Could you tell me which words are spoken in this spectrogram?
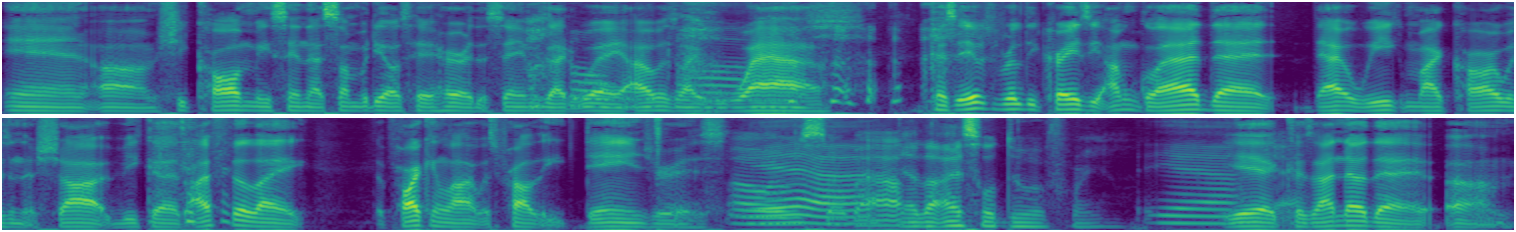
and um, she called me saying that somebody else hit her the same exact Oh way. I was like, wow, because it was really crazy. I'm glad that that week my car was in the shop because I feel like the parking lot was probably dangerous. Oh, it was so Yeah. bad. Yeah, the ice will do it for you. Yeah. Yeah, because I know that um,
